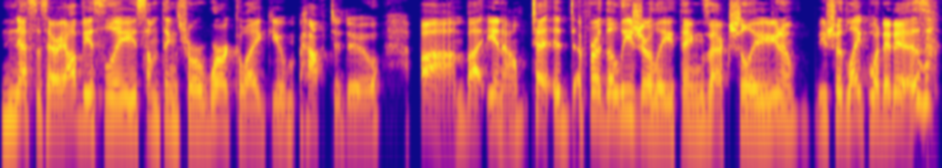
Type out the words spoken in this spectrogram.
necessary obviously some things for work like you have to do um but you know to, for the leisurely things actually you know you should like what it is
